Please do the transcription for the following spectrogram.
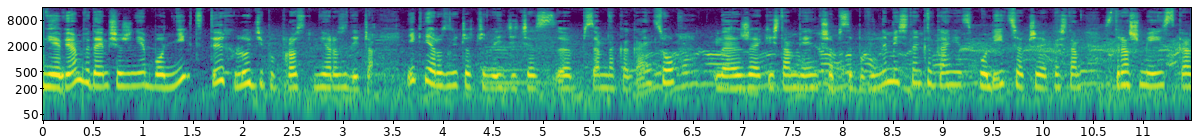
Nie wiem, wydaje mi się, że nie, bo nikt tych ludzi po prostu nie rozlicza. Nikt nie rozlicza, czy wyjdziecie z e, psem na kagańcu, e, że jakieś tam większe psy powinny mieć ten kaganiec, policja, czy jakaś tam straż miejska,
